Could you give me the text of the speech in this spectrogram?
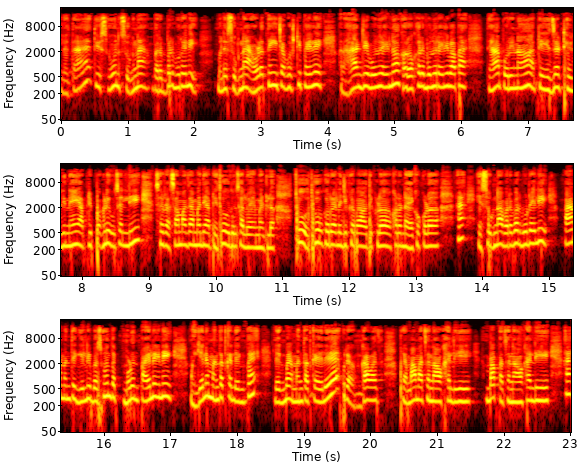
लता ती सून सुगना बरोबर बोलू राहिली. मला सुगना आवडत नाही हिच्या गोष्टी पहिले पण हा जे बोलू राहिली ना खरोखर बोलू राहिली बापा. त्या पोरीनं आपली इज्जत ठेवली नाही आपली पगडी उचलली. सगळ्या समाजामध्ये आपली थो थो चालू आहे म्हटलं. थो थो करू राहिली जिकडं बा तिकडं खरं नाही कोकडं. हां हे सुगना बरोबर बोलू राहिली. बा म्हणते गेली बसून तर म्हणून पाहिलंही नाही. मग गेले म्हणतात का लेखबाय लेखबाय म्हणतात का येले? पुऱ्या गावात पुऱ्या मामाचं नाव खाली बापाचं नाव खाली. हां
